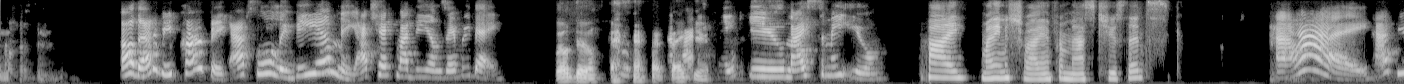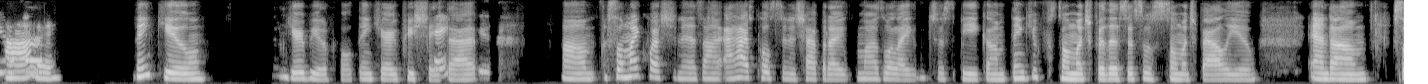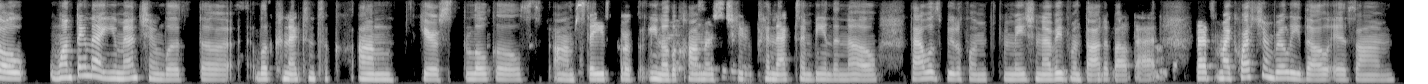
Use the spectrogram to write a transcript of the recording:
Oh, that'd be perfect. Absolutely. DM me. I check my DMs every day. Will do. Thank All right. you. Thank you. Nice to meet you. Hi, my name is Shreya. I'm from Massachusetts. Hi. Hi, beautiful. Hi. Thank you. You're beautiful. Thank you. I appreciate Thank that. you. Um, so my question is, I, I had posted in the chat, but I might as well like just speak. Um, thank you so much for this. This was so much value. And um, so one thing that you mentioned was the was connecting to um your local um states or you know the commerce to connect and be in the know. That was beautiful information. I've even thought about that. That's my question really though is um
